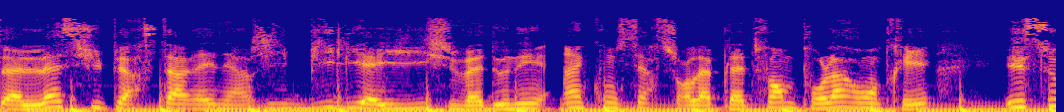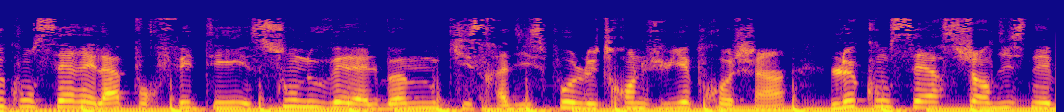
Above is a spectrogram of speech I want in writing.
la superstar énergie Billie Eilish va donner un concert sur la plateforme pour la rentrée et ce concert est là pour fêter son nouvel album qui sera dispo le 30 juillet prochain. Le concert sur Disney+,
